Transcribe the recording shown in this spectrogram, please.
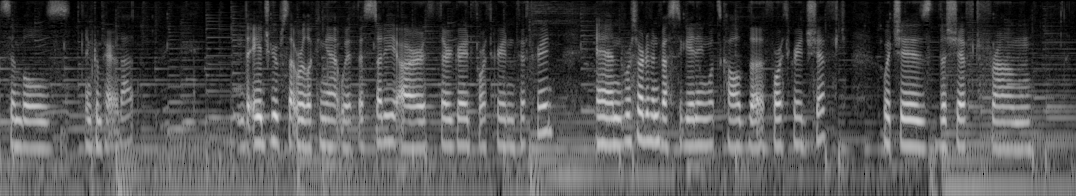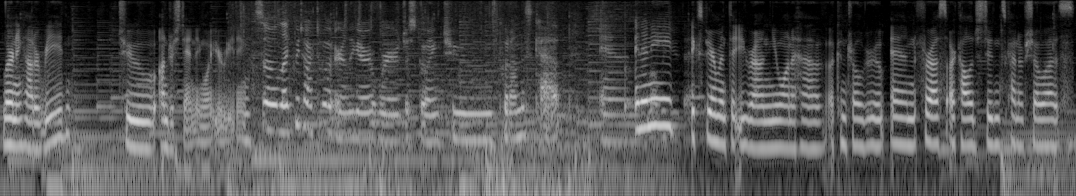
symbols and compare that. The age groups that we're looking at with this study are third grade, fourth grade, and fifth grade. And we're sort of investigating what's called the fourth grade shift, which is the shift from learning how to read to understanding what you're reading. So like we talked about earlier, we're just going to put on this cap and in any experiment that you run, you want to have a control group. And for us, our college students kind of show us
